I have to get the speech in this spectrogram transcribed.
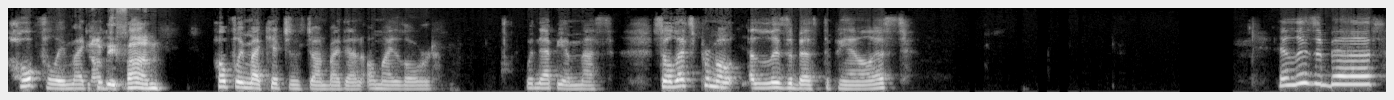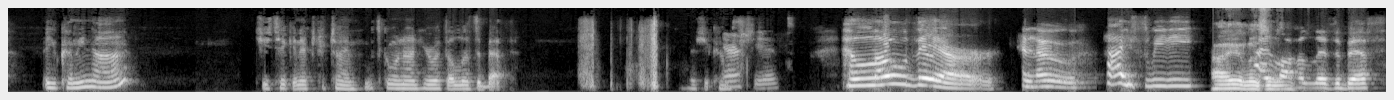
Hopefully my It'll be fun. hopefully my kitchen's done by then. Oh my lord, wouldn't that be a mess? So let's promote Elizabeth, the panelist. Elizabeth, are you coming on? She's taking extra time. What's going on here with Elizabeth? Here she comes. There she is. Hello there. Hello. Hi, sweetie. Hi, Elizabeth. I love Elizabeth.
